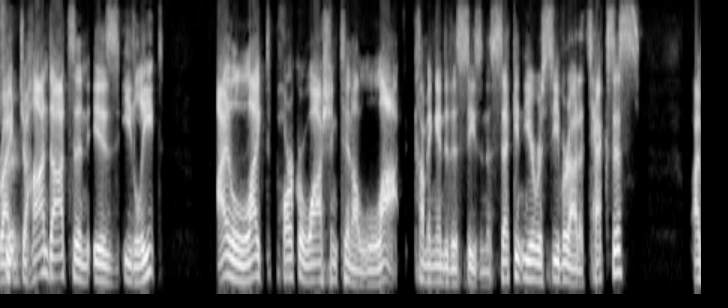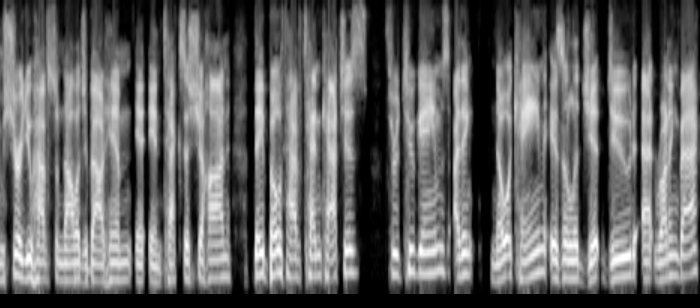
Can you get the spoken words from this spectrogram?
right? Sure. Jahan Dotson is elite. I liked Parker Washington a lot coming into this season, the second year receiver out of Texas I'm sure you have some knowledge about him in, in Texas, Shehan. They both have 10 catches through two games. I think Noah Cain is a legit dude at running back.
